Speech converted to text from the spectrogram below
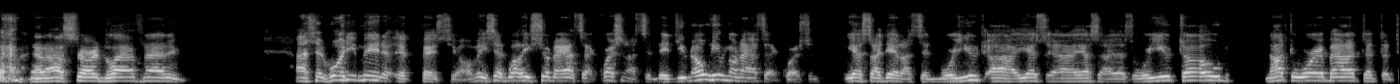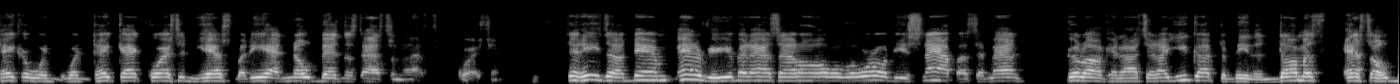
and I started laughing at him. I said, What do you mean it, it pissed you off? He said, Well, he should have asked that question. I said, Did you know he was going to ask that question? Yes, I did. I said, Were you, uh, yes, uh, yes, I said, Were you told not to worry about it, that the taker would, would take that question? Yes, but he had no business asking that question. Said, He's a damn interview. You've been asked that all over the world. You snap? I said, Man, good luck. And I said, You got to be the dumbest SOB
